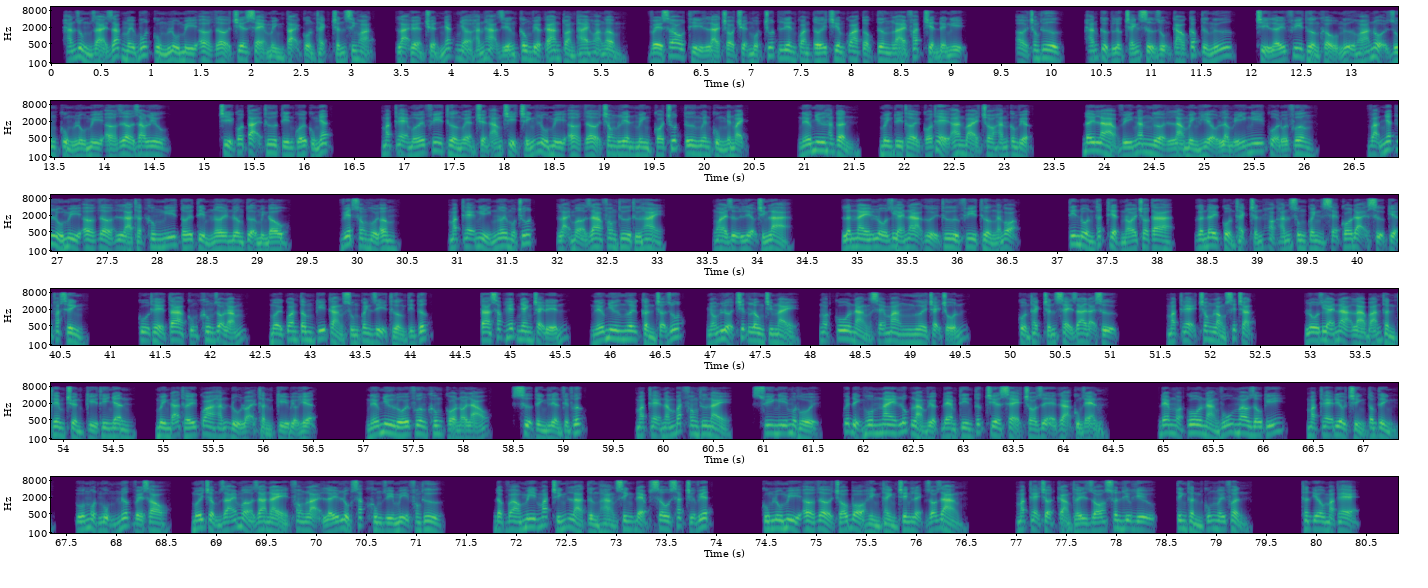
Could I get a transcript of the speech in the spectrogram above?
Hắn dùng giải rác mấy bút cùng lù mì ở giờ chia sẻ mình tại cồn thạch trấn sinh hoạt, lại huyện chuyển nhắc nhở hắn hạ giếng công việc an toàn thai hoàng ẩm. Về sau thì là trò chuyện một chút liên quan tới chiêm qua tộc tương lai phát triển đề nghị. Ở trong thư hắn cực lực tránh sử dụng cao cấp từ ngữ, chỉ lấy phi thường khẩu ngữ hóa nội dung cùng lù mì ở giờ giao lưu. Chỉ có tại thư tín cuối cùng nhất. Mặt thẻ mới phi thường nguyện chuyển ám chỉ chính lù mì ở giờ trong liên minh có chút tư nguyên cùng nhân mạch. Nếu như hắn cần, mình tùy thời có thể an bài cho hắn công việc. Đây là vì ngăn ngừa là mình hiểu lầm ý nghĩ của đối phương. Vạn nhất lù mì ở giờ là thật không nghĩ tới tìm nơi nương tựa mình đâu. Viết xong hồi âm. Mặt thẻ nghỉ ngơi một chút, lại mở ra phong thư thứ hai. Ngoài dự liệu chính là, lần này lộ dị nạ gửi thư phi thường ngắn gọn. Tin đồn thất thiệt nói cho ta gần đây cổn thạch trấn hoặc hắn xung quanh sẽ có đại sự kiện phát sinh. Cụ thể ta cũng không rõ lắm, mời quan tâm kỹ càng xung quanh dị thường tin tức. Ta sắp hết nhanh chạy đến, nếu như ngươi cần trợ giúp, nhóm lửa chiếc lông chim này, ngọt cô nàng sẽ mang ngươi chạy trốn. Cổn thạch trấn xảy ra đại sự. Mặt thẹ trong lòng siết chặt. Lô duy nạ là bán thần thêm truyền kỳ thi nhân, mình đã thấy qua hắn đủ loại thần kỳ biểu hiện. Nếu như đối phương không có nói láo, sự tình liền phiền phức. Mặt thẹ nắm bắt phong thư này, suy nghĩ một hồi, quyết định hôm nay lúc làm việc đem tin tức chia sẻ cho dễ gạ cùng rèn. Đem ngọt cô nàng vũ mau dấu kỹ, mặt thẹ điều chỉnh tâm tình uống một ngụm nước về sau, mới chậm rãi mở ra này phong lại lấy lục sắc khung duy mỹ phong thư. Đập vào mi mắt chính là từng hàng xinh đẹp sâu sắc chữ viết. Cùng lưu mỹ ở giờ chó bỏ hình thành trên lệch rõ ràng. Mặt thẹ trợt cảm thấy gió xuân hữu hữu, tinh thần cũng mấy phần. Thân yêu mặt thẹ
